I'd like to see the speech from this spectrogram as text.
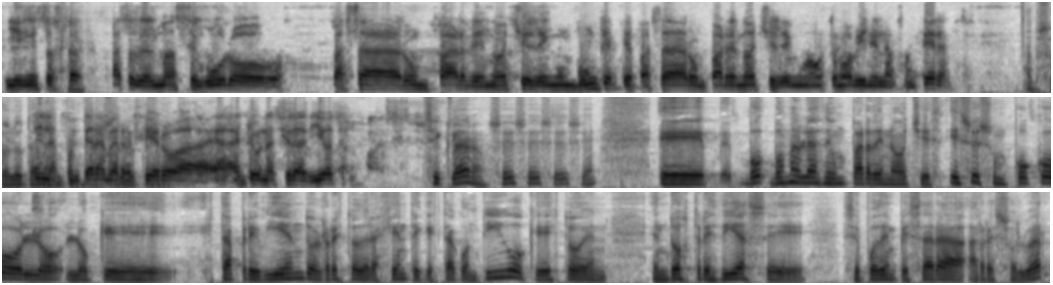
y en estos casos es más seguro pasar un par de noches en un búnker que pasar un par de noches en un automóvil en la frontera. Absolutamente. En la frontera me refiero a, entre una ciudad y otra. Sí, claro, sí, sí, sí. sí. Eh, vos, me hablas de un par de noches. ¿Eso es un poco lo, lo, que está previendo el resto de la gente que está contigo? ¿Que esto en, en dos, tres días se, se puede empezar a, resolver?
